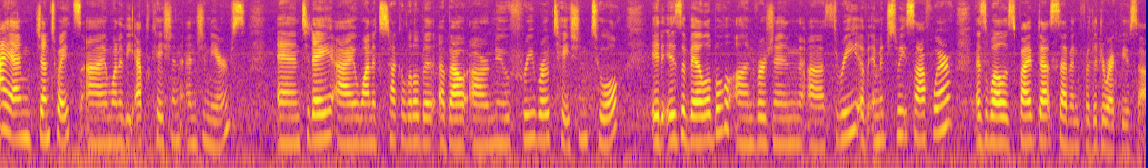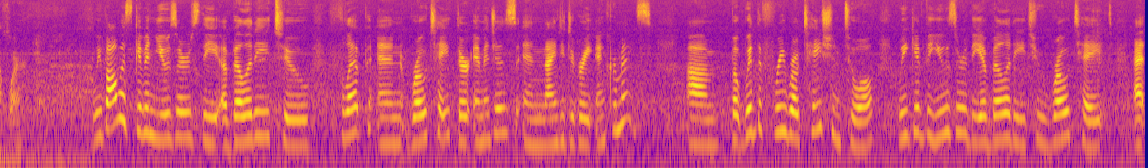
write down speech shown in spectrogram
Hi, I'm Jen Thwaits. I'm one of the application engineers and today I wanted to talk a little bit about our new free rotation tool. It is available on version uh, 3 of ImageSuite software as well as 5.7 for the DirectView software. We've always given users the ability to flip and rotate their images in 90 degree increments. Um, but with the free rotation tool, we give the user the ability to rotate at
